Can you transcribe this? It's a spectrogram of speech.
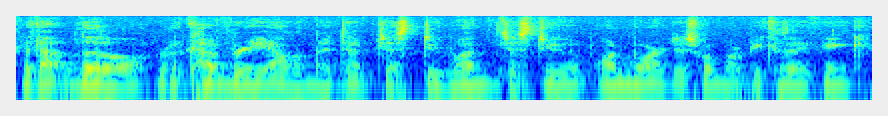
for that little recovery element of just do one just do one more just one more because i think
